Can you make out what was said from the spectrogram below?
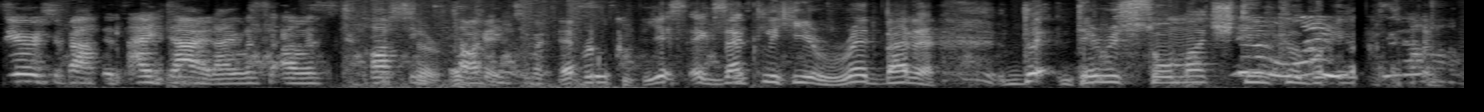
serious about this. I died. I was. I was talking, Sir, talking okay. to my. Everyone, yes, exactly here, red banner. Th- there is so much team No, kill going on.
